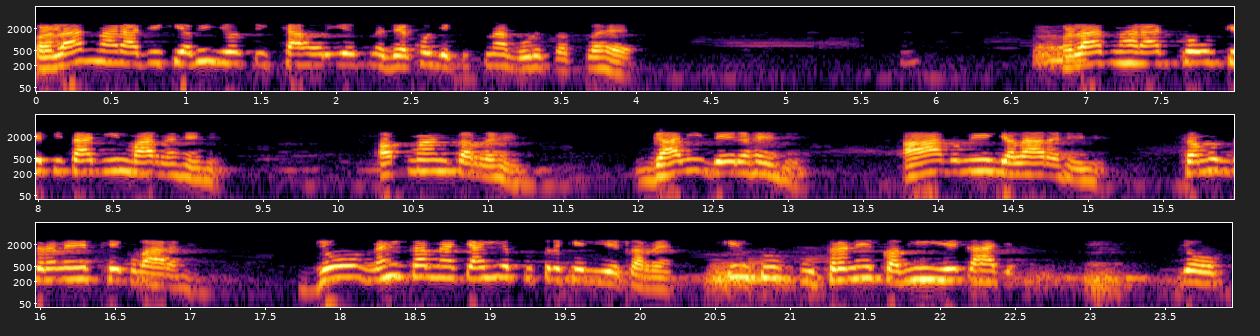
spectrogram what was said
प्रहलाद महाराज जी की अभी जो शिक्षा हो रही है, उसमें देखो जो कितना गुण तत्व है। प्रहलाद महाराज को उसके पिताजी मार रहे हैं, अपमान कर रहे हैं, गाली दे रहे हैं, आग में जला रहे हैं, समुद्र में फेंकवा रहे हैं। जो नहीं करना चाहिए, पुत्र के लिए कर रहे हैं। किंतु पुत्र ने कभी ये कहा, जो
